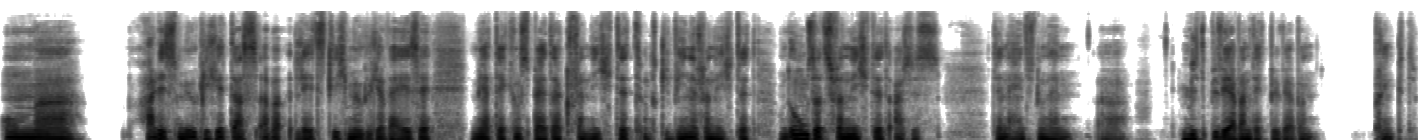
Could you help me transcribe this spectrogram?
um äh, alles Mögliche, das aber letztlich möglicherweise mehr Deckungsbeitrag vernichtet und Gewinne vernichtet und Umsatz vernichtet, als es den einzelnen äh, Mitbewerbern, Wettbewerbern bringt.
